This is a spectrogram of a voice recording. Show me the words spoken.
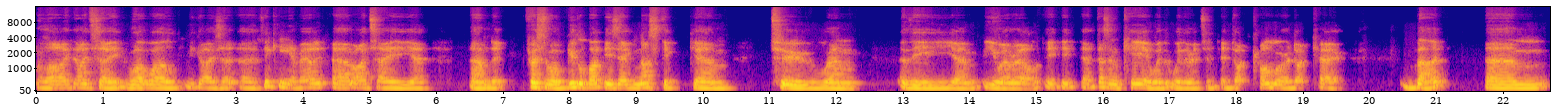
Well, I'd, I'd say while, while you guys are, are thinking about it, um, I'd say uh, um, that first of all, Googlebot is agnostic um, to um, the um, URL. It, it, doesn't care whether whether it's a, a .com or a .co, but um,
